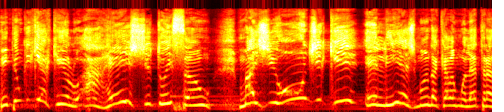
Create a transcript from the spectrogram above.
Então o que é aquilo? A restituição. Mas de onde que Elias manda aquela mulher tra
